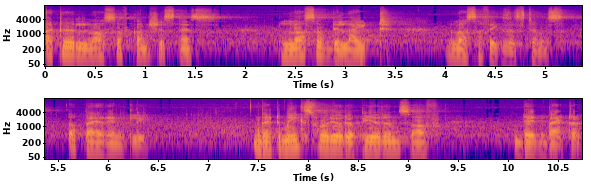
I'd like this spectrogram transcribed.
utter loss of consciousness, loss of delight, loss of existence, apparently. That makes for your appearance of dead matter.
